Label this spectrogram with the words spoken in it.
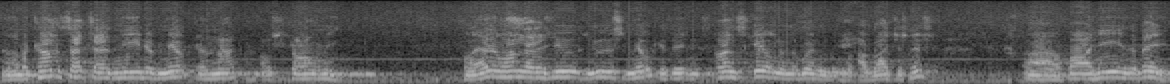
and become such as need of milk and not of strong meat. For everyone that is used, uses milk is unskilled in the word of, of righteousness, uh, for he is a babe.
